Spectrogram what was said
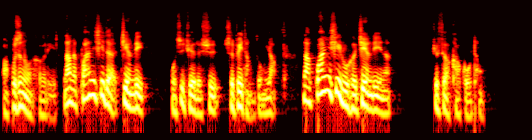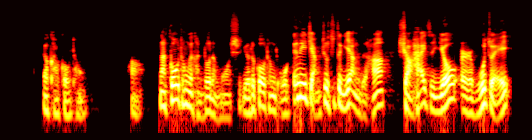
啊，不是那么合理了。那那关系的建立，我是觉得是是非常重要。那关系如何建立呢？就是要靠沟通，要靠沟通。好，那沟通有很多的模式，有的沟通我跟你讲就是这个样子哈。小孩子有耳无嘴，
